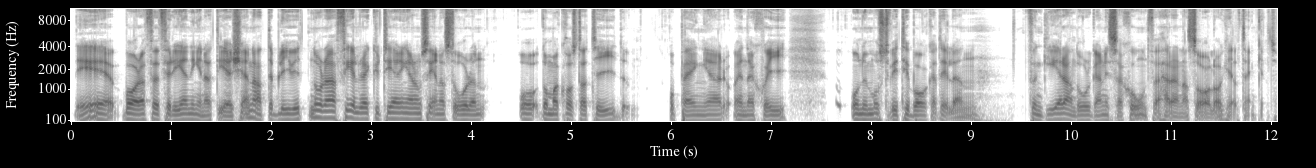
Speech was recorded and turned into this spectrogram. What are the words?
Det är bara för föreningen att erkänna att det blivit några felrekryteringar de senaste åren och de har kostat tid och pengar och energi och nu måste vi tillbaka till en fungerande organisation för herrarnas A-lag helt enkelt.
